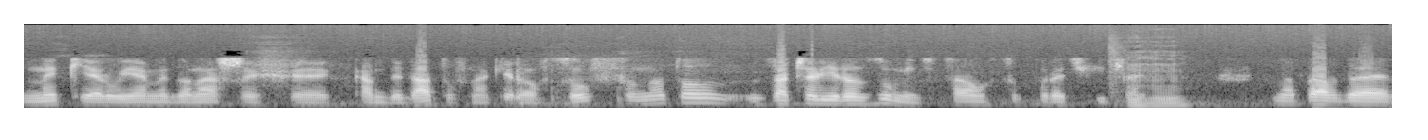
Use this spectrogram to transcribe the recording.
my kierujemy do naszych e, kandydatów na kierowców, no to zaczęli rozumieć całą strukturę ćwiczeń. Mhm. Naprawdę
